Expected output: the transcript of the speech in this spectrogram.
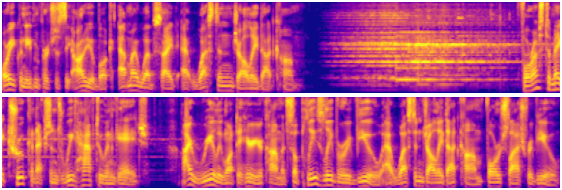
or you can even purchase the audiobook at my website at westonjolly.com. For us to make true connections, we have to engage. I really want to hear your comments, so please leave a review at westonjolly.com forward slash review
